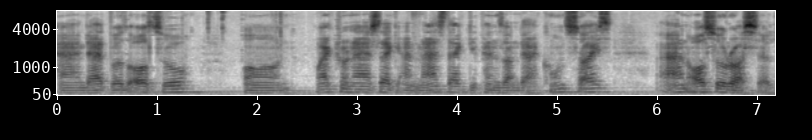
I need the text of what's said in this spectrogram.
And that was also on micro nasdaq and nasdaq depends on the account size and also russell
